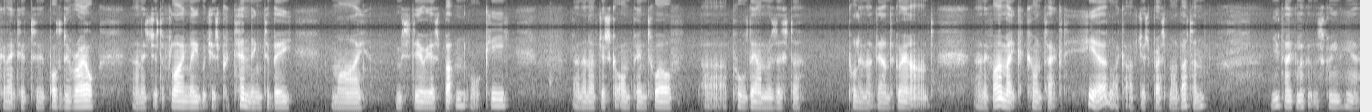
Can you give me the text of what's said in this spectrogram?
connected to positive rail and it's just a flying lead which is pretending to be my mysterious button or key and then I've just got on pin 12 uh, a pull down resistor pulling that down to ground. And if I make contact here like I've just pressed my button you take a look at the screen here.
